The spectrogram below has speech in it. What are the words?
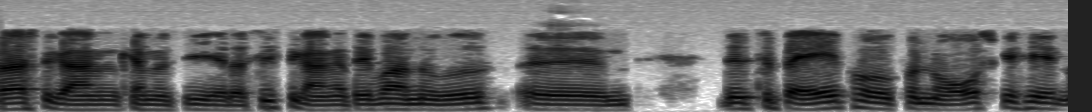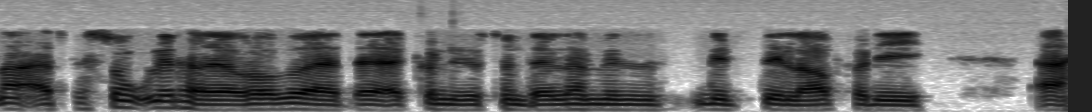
første gang, kan man sige, eller sidste gang, at det var noget øh, lidt tilbage på, på norske hænder. Altså personligt havde jeg jo håbet, at, at Cornelius Tundell han ville, ville stille op, fordi ja,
